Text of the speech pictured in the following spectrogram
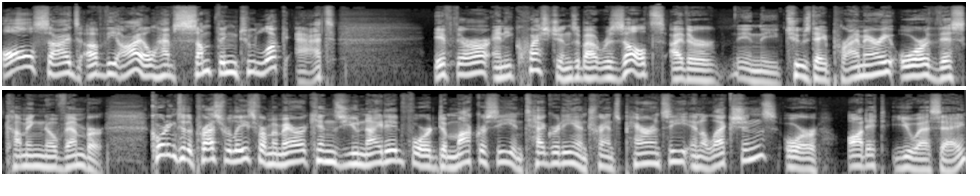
all sides of the aisle have something to look at if there are any questions about results either in the Tuesday primary or this coming November. According to the press release from Americans United for Democracy, Integrity, and Transparency in Elections, or Audit USA,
